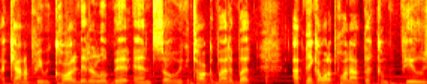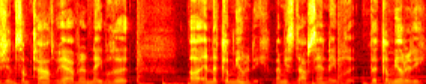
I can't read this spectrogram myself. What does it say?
I kind of pre-recorded it a little bit, and so we can talk about it. But I think I want to point out the confusion sometimes we have in the neighborhood, uh, in the community. Let me stop saying neighborhood. The community,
